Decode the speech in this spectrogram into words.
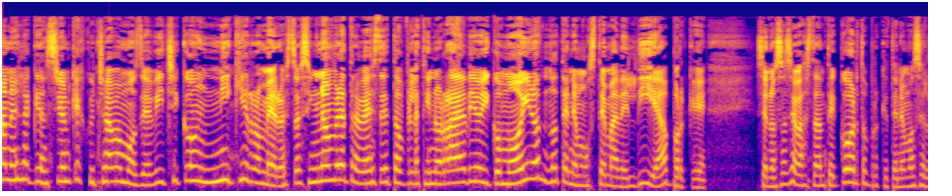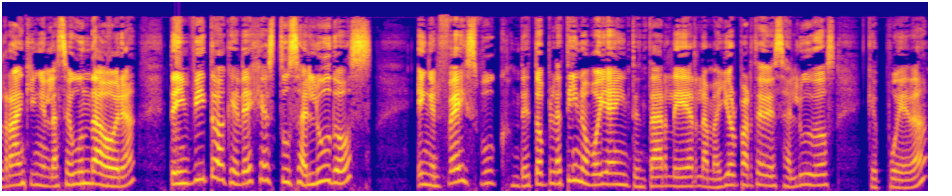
One es la canción que escuchábamos de Avicii con Nicky Romero. Esto es sin nombre a través de Top Latino Radio y como hoy no, no tenemos tema del día porque se nos hace bastante corto porque tenemos el ranking en la segunda hora, te invito a que dejes tus saludos en el Facebook de Top Latino. Voy a intentar leer la mayor parte de saludos que pueda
